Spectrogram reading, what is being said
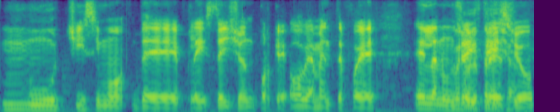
muchísimo de PlayStation, porque obviamente fue el anuncio del precio,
